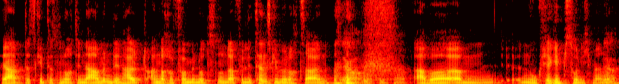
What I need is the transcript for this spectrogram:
ja, das gibt jetzt nur noch den Namen, den halt andere Firmen nutzen und dafür Lizenzgebühr noch zahlen. ja, richtig. Ja. Aber ähm, Nokia gibt es so nicht mehr. Ne? Ja.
